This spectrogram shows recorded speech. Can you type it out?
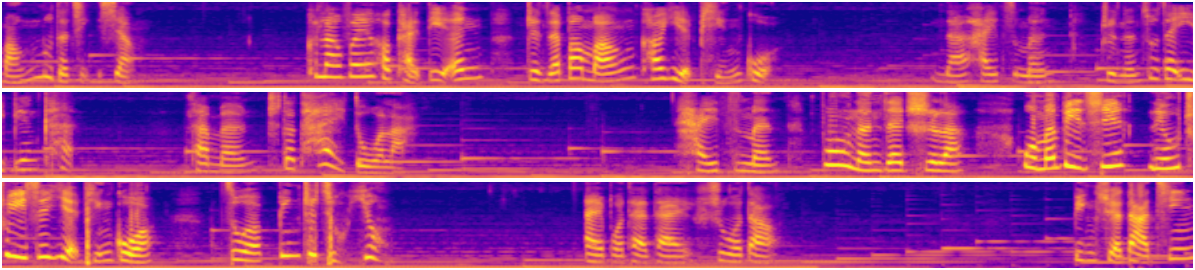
忙碌的景象。克拉薇和凯蒂恩正在帮忙烤野苹果，男孩子们只能坐在一边看，他们吃的太多了。孩子们不能再吃了，我们必须留出一些野苹果，做冰之酒用。”艾博太太说道。冰雪大厅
